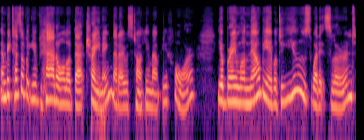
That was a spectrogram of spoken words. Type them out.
And because of what you've had all of that training that I was talking about before, your brain will now be able to use what it's learned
